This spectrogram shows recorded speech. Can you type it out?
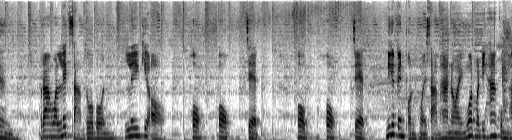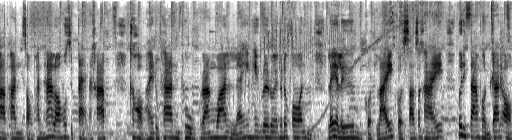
1 รางวัลเลข 3 ตัวบน เลขที่ออก 6 6 7 6 6 7 นี่ก็เป็นผลหวย 3 ฮานอย งวดวันที่ 5 กุมภาพันธ์ 2568 นะครับก็ขอให้ทุกท่านถูกรางวัลและเฮงๆรวยๆ กันทุกคน และอย่าลืมกดไลค์ กด Subscribe เพื่อติดตามผลการออก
